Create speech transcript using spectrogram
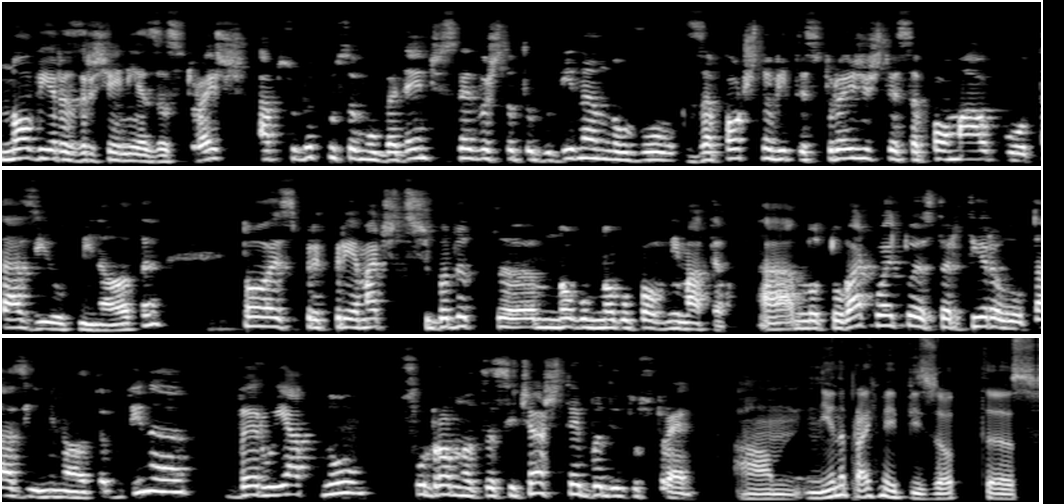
нови разрешения за строеж. Абсолютно съм убеден, че следващата година ново започналите строежи ще са по-малко от тази и от миналата. Тоест, предприемачите ще бъдат много, много по-внимателни. Но това, което е стартирало тази и миналата година, вероятно в огромната си част ще бъде достроено. А, ние направихме епизод а, с.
